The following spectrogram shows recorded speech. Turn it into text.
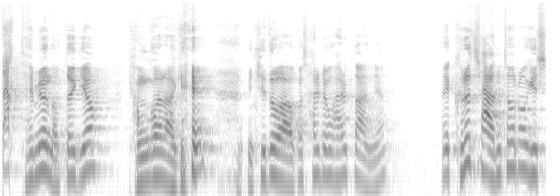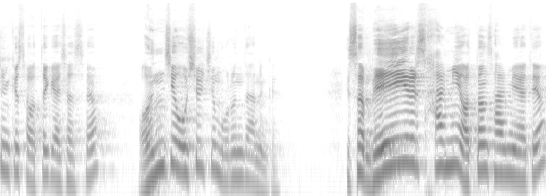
딱 되면 어떻게요? 경건하게 기도하고 살려고 할 거 아니에요? 예, 그렇지 않도록 예수님께서 어떻게 하셨어요? 언제 오실지 모른다는 거예요. 그래서 매일 삶이 어떤 삶이어야 돼요?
